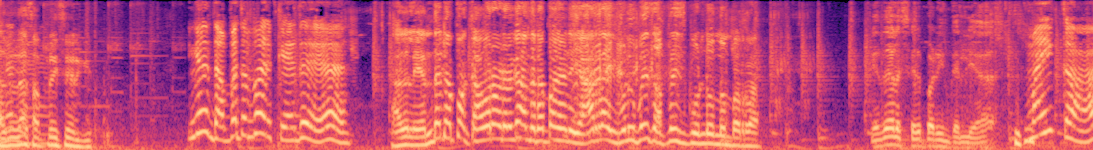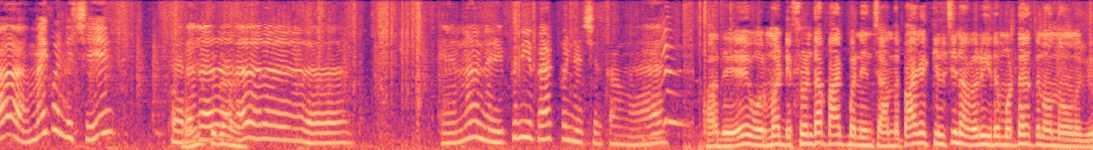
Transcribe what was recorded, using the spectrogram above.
அதுதான் சர்ப்ரைஸே இருக்கு. இங்க தப்பா தப்பா இருக்கு எது அதுல எந்த டப்பா கவரோட இருக்கோ அந்த டப்பா வேணும் யாரா இவனுக்கு போய் சர்ப்ரைஸ் கொண்டு வந்தோம் பண்றா எதால செருப்படின்னு தெரியலையா? மைக்கா மைக் வந்துச்சு. என்ன இப்படி பேக் பண்ணி வச்சிருக்காங்க அது ஒரு மாதிரி டிஃப்ரெண்டா பேக் பண்ணிருந்துச்சு. அந்த பேக்கை கிழிச்சு நான் வெறும் இதை மட்டும் எடுத்துன்னு வந்தேன் உனக்கு.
